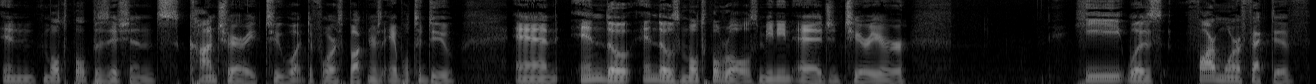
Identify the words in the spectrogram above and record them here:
in multiple positions, contrary to what DeForest Buckner is able to do. And in the in those multiple roles, meaning edge, interior, he was far more effective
